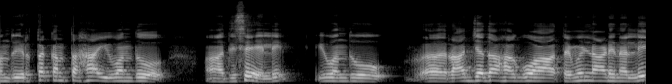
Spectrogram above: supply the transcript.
ಒಂದು ಇರ್ತಕ್ಕಂತಹ ಈ ಒಂದು ದಿಸೆಯಲ್ಲಿ ಈ ಒಂದು ರಾಜ್ಯದ ಹಾಗೂ ಆ ತಮಿಳ್ನಾಡಿನಲ್ಲಿ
